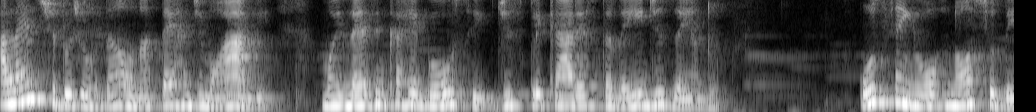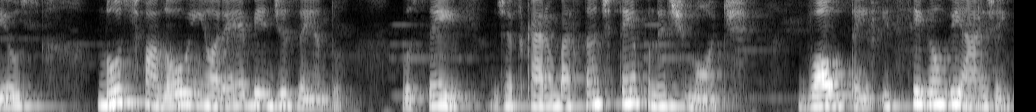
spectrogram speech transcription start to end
A leste do Jordão, na terra de Moabe, Moisés encarregou-se de explicar esta lei, dizendo: O Senhor nosso Deus nos falou em Horebe, dizendo: Vocês já ficaram bastante tempo neste monte. Voltem e sigam viagem.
